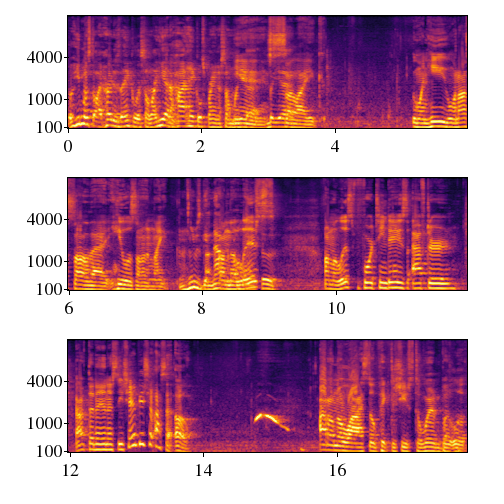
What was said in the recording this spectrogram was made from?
Or he must have like hurt his ankle or something. Like he had a high ankle sprain or something yeah, like that. But yeah, so like when he when I saw that he was on like he was getting on the list on the list for 14 days after after the NFC Championship. I said, oh. I don't know why I still picked the Chiefs to win, but look,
